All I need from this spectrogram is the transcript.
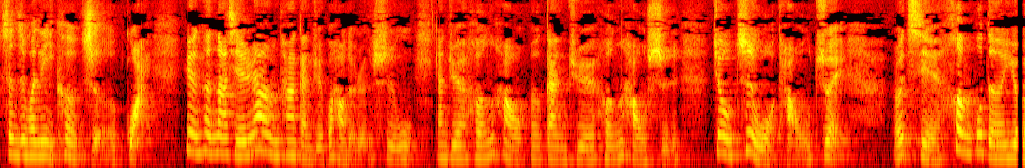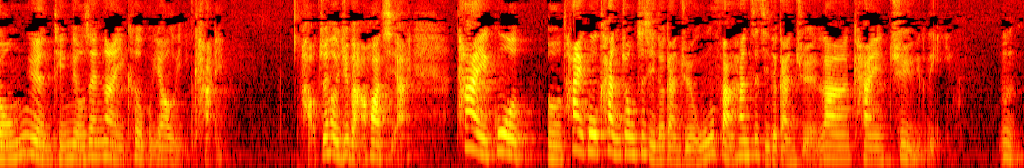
甚至会立刻责怪、怨恨那些让他感觉不好的人事物，感觉很好，呃，感觉很好时就自我陶醉，而且恨不得永远停留在那一刻，不要离开。好，最后一句把它画起来。太过，呃，太过看重自己的感觉，无法和自己的感觉拉开距离。嗯，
